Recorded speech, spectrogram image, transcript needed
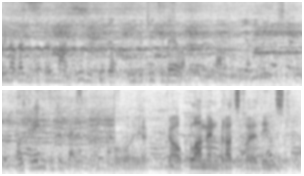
Ovo ima veze sa pred manje. Uzem ti to, i bičice bela. Otkrenite tu pesmu. Ovo je kao plamen bratstva jedinstva.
